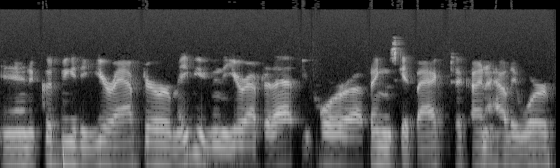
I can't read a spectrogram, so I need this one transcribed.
and it could be the year after, or maybe even the year after that, before uh, things get back to kind of how they were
